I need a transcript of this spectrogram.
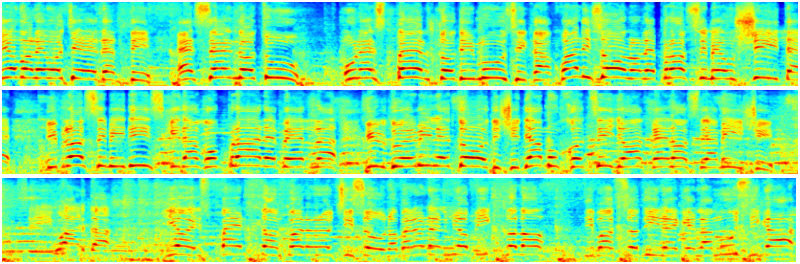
Io volevo chiederti, essendo tu un esperto di musica, quali sono le prossime uscite, i prossimi dischi da comprare per il 2012? Diamo un consiglio anche ai nostri amici. Sì, guarda, io esperto ancora non ci sono, però nel mio piccolo ti posso dire che la musica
